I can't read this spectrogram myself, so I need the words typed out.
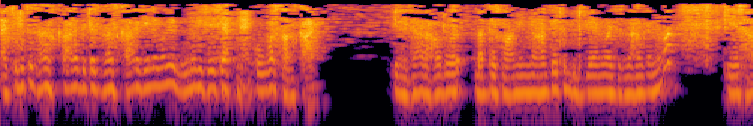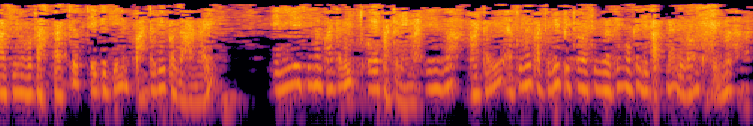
ඇතුළත සංස්කාර පිට සංස්කාර කියන වගේ ಗುಣ විශේෂයක් නැහැ. කොහොම සංස්කාරයි. ඒ නිසා රහවර දත්ත ස්වාමීන් වහන්සේට බුදු පියාණන් වහන්සේ සඳහන් කරනවා ඒ සහ කියන කොටස් ගත්තොත් ඒකේ තියෙන පඨවි ප්‍රධානයි. එළියේ තියෙන පඨවිත් ඔය පඨවිමයි. ඒ නිසා පඨවි ඇතුලේ පඨවි පිටවශයෙන් වශයෙන් ඔක දෙකක් නෑ. දෙකම පඨවිම තමයි.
